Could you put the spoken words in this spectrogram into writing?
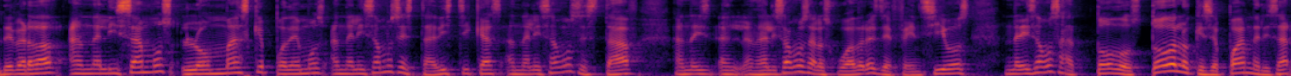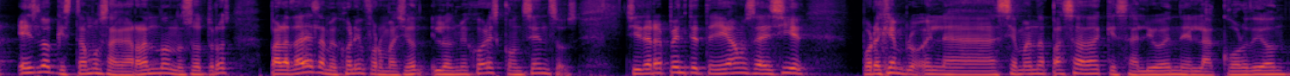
De verdad, analizamos lo más que podemos, analizamos estadísticas, analizamos staff, analiz- an- analizamos a los jugadores defensivos, analizamos a todos. Todo lo que se pueda analizar es lo que estamos agarrando nosotros para darles la mejor información y los mejores consensos. Si de repente te llegamos a decir, por ejemplo, en la semana pasada que salió en el acordeón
